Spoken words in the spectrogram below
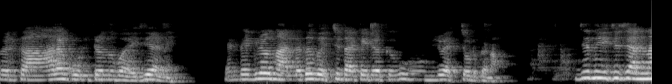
ഒരു കാലം കൂടിയിട്ടൊന്ന് വരികയാണ് എന്തെങ്കിലും നല്ലത് വെച്ചുണ്ടാക്കിയിട്ടൊക്കെ മുന്നിൽ വെച്ചു കൊടുക്കണം. ഇജ്ജ് നീച്ച് ചെന്ന.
